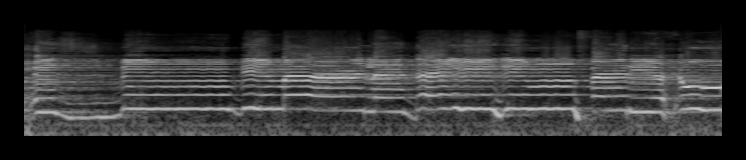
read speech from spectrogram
حزب بما لديهم فرحون.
